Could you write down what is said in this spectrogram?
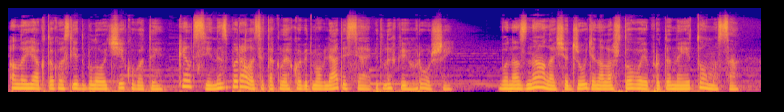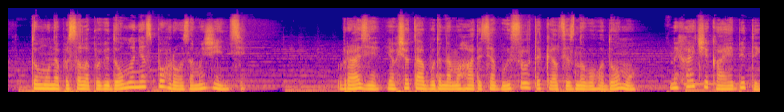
Але як того слід було очікувати, Келсі не збиралася так легко відмовлятися від легких грошей. Вона знала, що Джуді налаштовує проти неї Томаса, тому написала повідомлення з погрозами жінці. В разі, якщо та буде намагатися виселити Келсі з нового дому, нехай чекає біди.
